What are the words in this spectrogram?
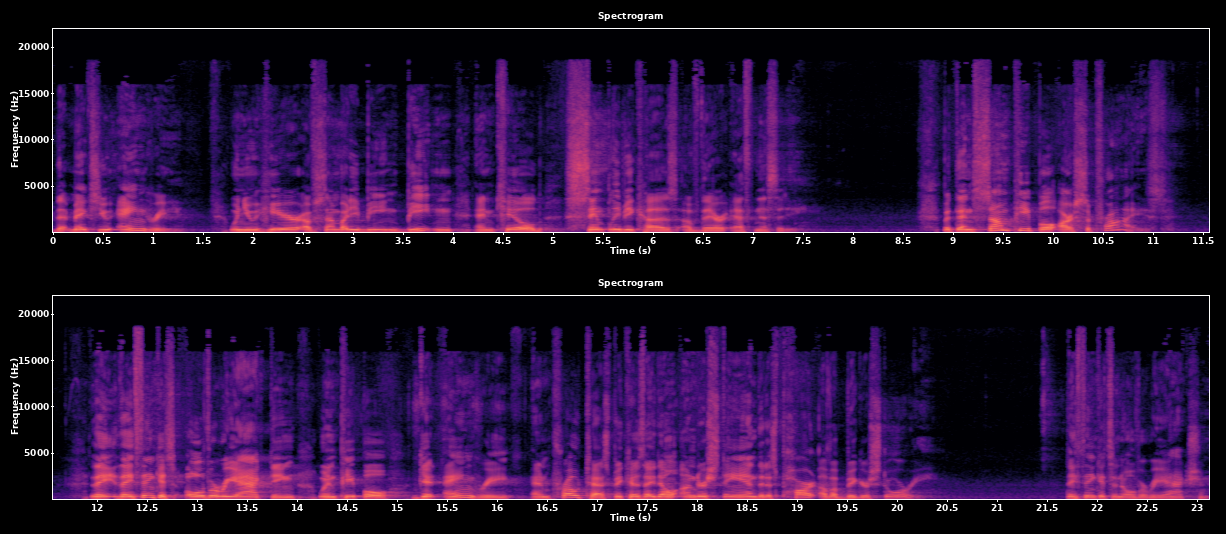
that makes you angry when you hear of somebody being beaten and killed simply because of their ethnicity. But then some people are surprised they, they think it's overreacting when people get angry and protest because they don't understand that it's part of a bigger story. They think it's an overreaction.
